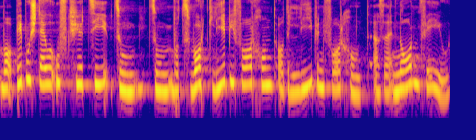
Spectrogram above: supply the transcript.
wo Bibelstellen aufgeführt sind, zum, zum, wo das Wort Liebe vorkommt oder Lieben vorkommt. Also enorm viel.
